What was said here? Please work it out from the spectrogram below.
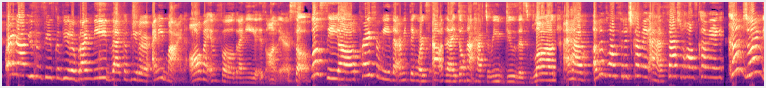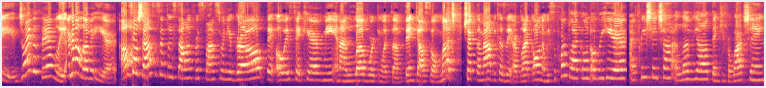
Right now using C's computer, but I need that computer. I need mine. All my info that I need is on there. So we'll see y'all. Pray for me that everything works out and that I do not have to redo this vlog. I have other vlog footage coming. I have fashion hauls coming. Come join me. Join the family. You're gonna love it here. Also, shout out to Simply Stylin' for sponsoring your girl. They always take care of me and I love working with them. Thank y'all so much. Check them out because they are black owned and we support black owned over here. I appreciate y'all. I love y'all. Thank you for watching.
